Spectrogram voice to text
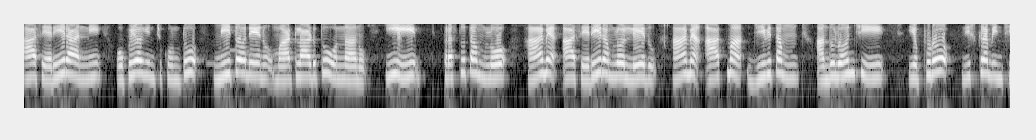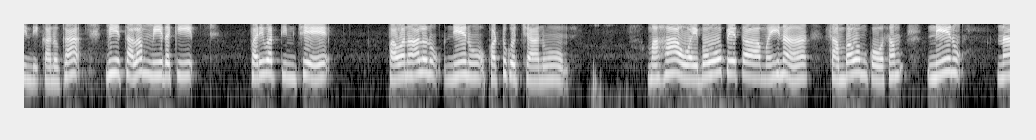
ఆ శరీరాన్ని ఉపయోగించుకుంటూ మీతో నేను మాట్లాడుతూ ఉన్నాను. ఈ ప్రస్తుతంలో ఆమె ఆ శరీరంలో లేదు. ఆమె ఆత్మ జీవితం అందులోంచి ఎప్పుడో నిష్క్రమించింది. కనుక మీ తలం మీదకి పరివర్తించే పవనాలను నేను పట్టుకొచ్చాను. మహా వైభవోపేతమైన సంభవం కోసం నేను నా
